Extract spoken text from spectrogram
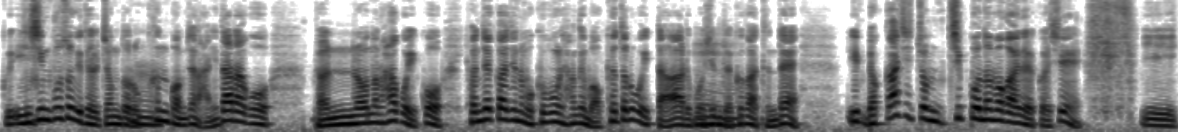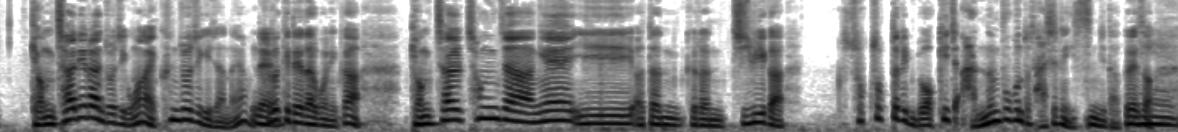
그 인신 구속이 될 정도로 음. 큰 범죄는 아니다라고 변론을 하고 있고 현재까지는 뭐 그 부분이 상당히 먹혀 들어오고 있다라고 보시면 될것 같은데 이 몇 가지 좀 짚고 넘어가야 될 것이 이 경찰이라는 조직이 워낙에 큰 조직이잖아요. 네. 그렇게 되다 보니까 경찰청장의 이 어떤 그런 지휘가 속속들이 먹히지 않는 부분도 사실은 있습니다. 그래서 음.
